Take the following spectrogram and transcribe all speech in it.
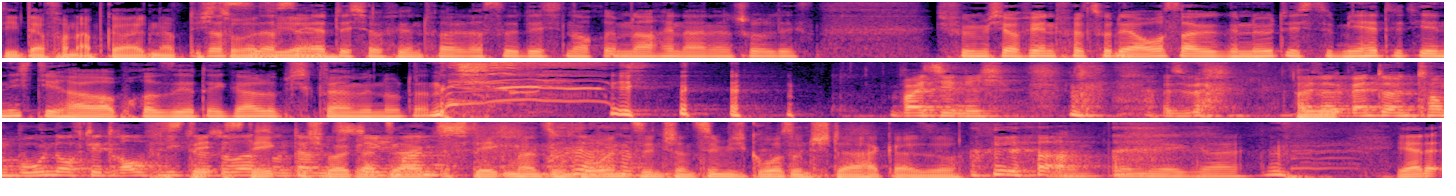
die davon abgehalten habe, dich Das, zu das rasieren. ehrt dich auf jeden Fall, dass du dich noch im Nachhinein entschuldigst. Ich fühle mich auf jeden Fall zu der Aussage genötigt, mir hättet ihr nicht die Haare abrasiert, egal ob ich klein bin oder nicht. Weiß ich nicht. Also, wenn Also- da eventuell ein Tom Bohnen auf dir drauf liegt Ste oder sowas Steak, und dann ich wollte gerade sagen, Steakmanns. Steakmanns und Bohnen sind schon ziemlich groß und stark, also. Wäre mir egal. Ja, der,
